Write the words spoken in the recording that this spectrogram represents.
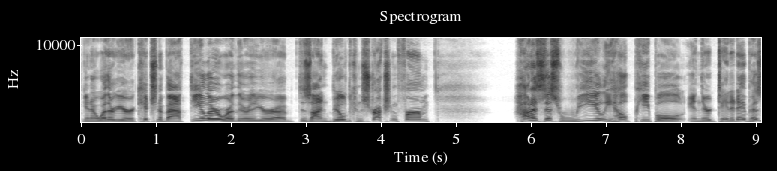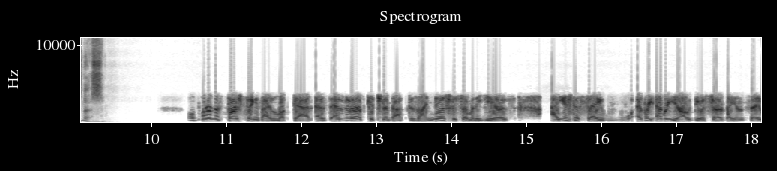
you know, whether you're a kitchen and bath dealer, whether you're a design build construction firm, how does this really help people in their day-to-day business? Well, one of the first things I looked at as editor of Kitchen and Bath Design News for so many years, I used to say every every year I would do a survey and say,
